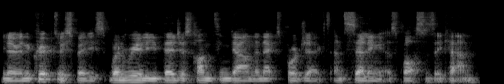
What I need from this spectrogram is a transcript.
you know, in the crypto space, when really they're just hunting down the next project and selling it as fast as they can.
